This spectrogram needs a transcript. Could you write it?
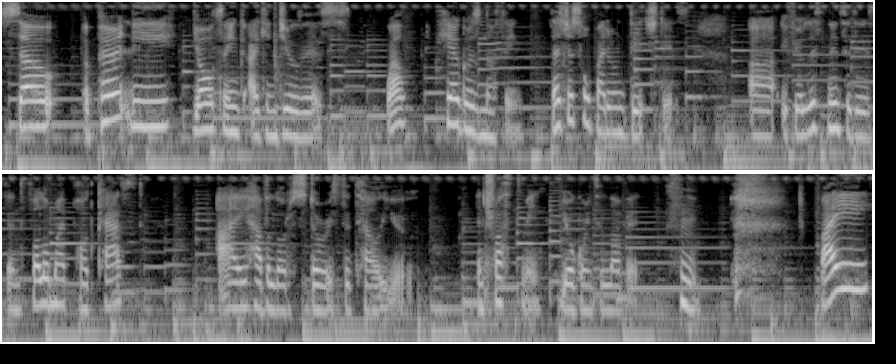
So, apparently, y'all think I can do this. Well, here goes nothing. Let's just hope I don't ditch this. Uh, if you're listening to this, then follow my podcast. I have a lot of stories to tell you. And trust me, you're going to love it. Bye.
